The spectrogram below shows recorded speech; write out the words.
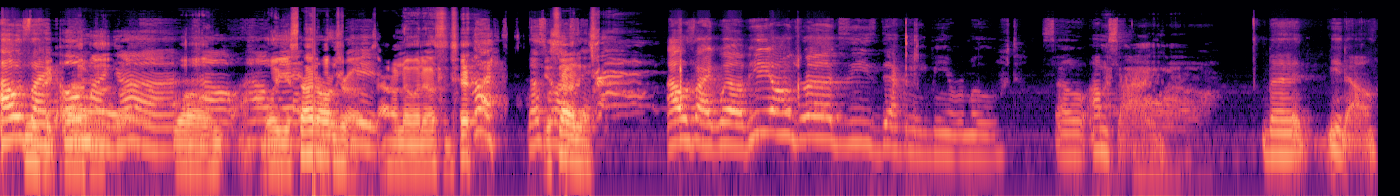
I was like, oh my uh, God. Well, how, how well your son on drugs. I don't know what else to tell Right. That's your what I said. I was like, well, if he on drugs, he's definitely being removed. So I'm sorry. But you know.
